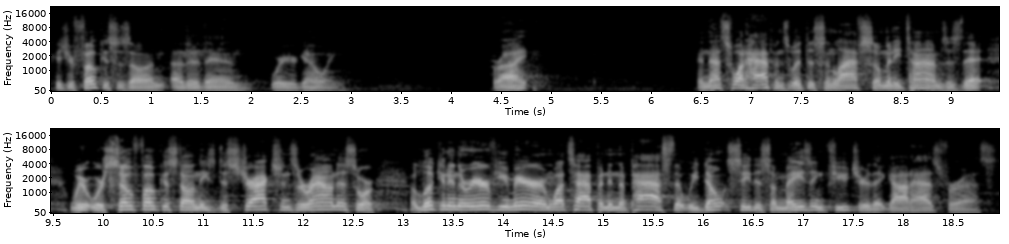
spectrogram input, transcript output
Because your focus is on other than where you're going right? And that's what happens with us in life so many times is that we're, we're so focused on these distractions around us or looking in the rearview mirror and what's happened in the past that we don't see this amazing future that God has for us.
